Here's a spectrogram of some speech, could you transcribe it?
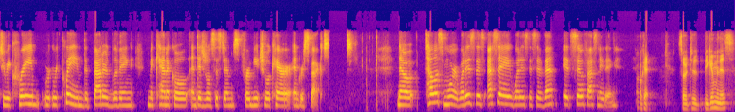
to reclaim, re- reclaim the battered living, mechanical, and digital systems for mutual care and respect. Now, tell us more. What is this essay? What is this event? It's so fascinating. Okay, so to begin with this,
